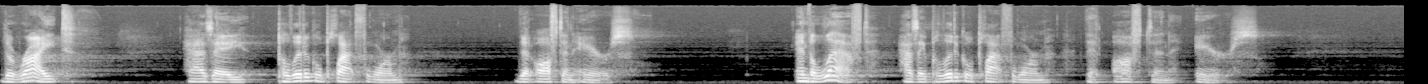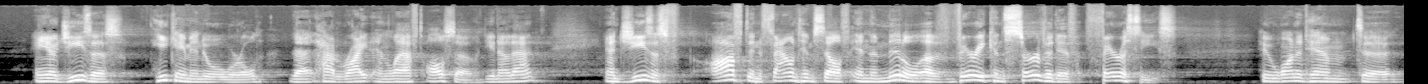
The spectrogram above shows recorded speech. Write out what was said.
The right has a political platform that often errs, and the left has a political platform that often errs. And you know, Jesus, he came into a world that had right and left also. Do you know that? And Jesus often found himself in the middle of very conservative Pharisees who wanted him to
